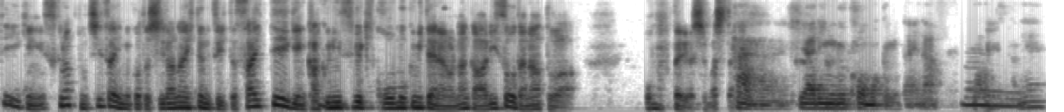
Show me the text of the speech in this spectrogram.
低限、少なくとも知財のことを知らない人について最低限確認すべき項目みたいなのなんかありそうだなとは思ったりはしましたね。はいはい。ヒアリング項目みたいな。うんですかね。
